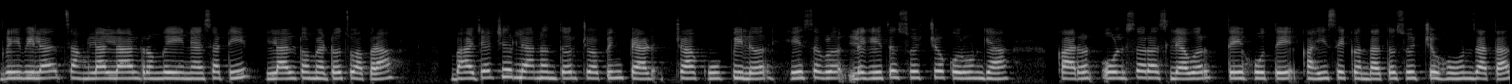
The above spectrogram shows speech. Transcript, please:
ग्रेव्हीला चांगला लाल रंग येण्यासाठी लाल टोमॅटोच वापरा. भाज्या चिरल्यानंतर चॉपिंग पॅड चाकू पिलर हे सगळं लगेच स्वच्छ करून घ्या. कारण ओलसर असल्यावर ते होते काही सेकंदात स्वच्छ होऊन जातात.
